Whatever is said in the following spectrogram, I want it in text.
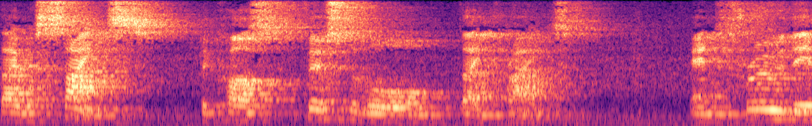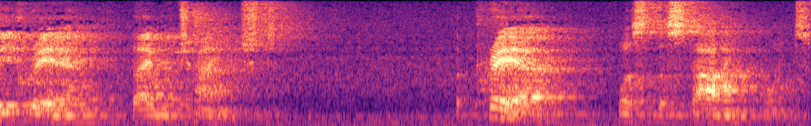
They were saints because, first of all, they prayed. And through their prayer, they were changed. The prayer was the starting point.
